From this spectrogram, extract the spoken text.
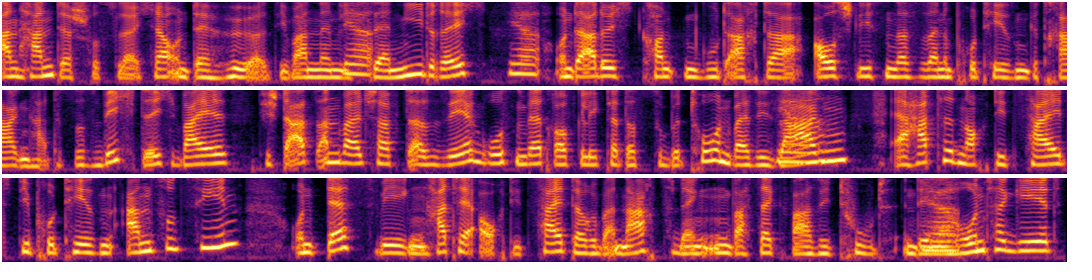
anhand der Schusslöcher und der Höhe. Die waren nämlich Ja. sehr niedrig Ja. und dadurch konnten Gutachter ausschließen, dass er seine Prothesen getragen hat. Das ist wichtig, weil die Staatsanwaltschaft da sehr großen Wert drauf gelegt hat, das zu betonen, weil sie sagen, er hatte noch die Zeit, die Prothesen anzuziehen und deswegen hat er auch die Zeit, darüber nachzudenken, was er quasi tut, indem er runtergeht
